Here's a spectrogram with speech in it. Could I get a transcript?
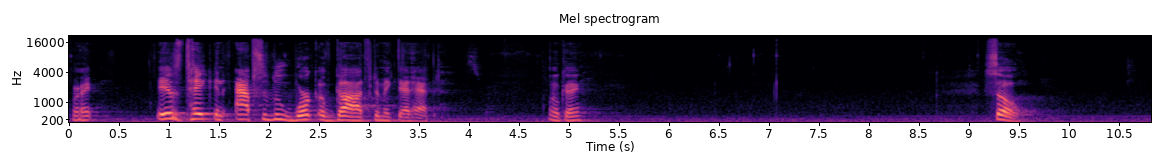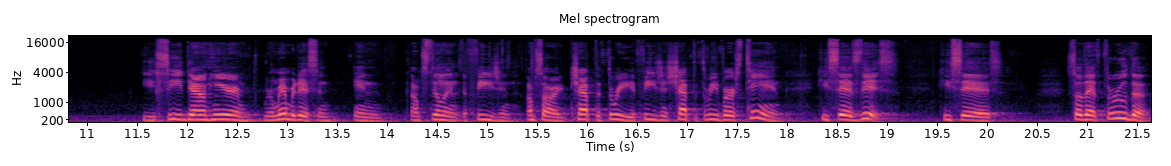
Right? It would take an absolute work of God to make that happen. Okay? So, you see down here, and remember this in, in I'm still in Ephesians, I'm sorry, chapter 3, Ephesians chapter 3, verse 10 he says this He says, so that through the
